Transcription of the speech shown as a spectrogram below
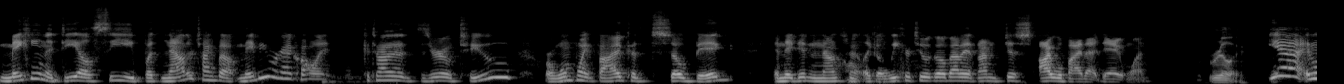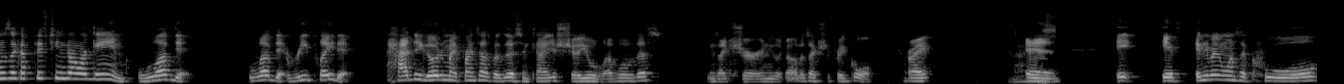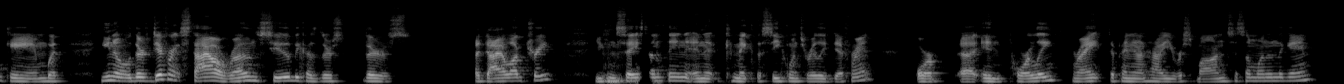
making a DLC, but now they're talking about maybe we're gonna call it Katana Zero Two or One Point Five because it's so big, and they did an announcement like a week or two ago about it, and I'm just I will buy that day one. Really? Yeah, it was like a fifteen dollar game. Loved it, loved it. Replayed it. Had to go to my friend's house, but listen, can I just show you a level of this? He's like, sure, and he's like, oh, that's actually pretty cool, right? Nice. And it if anybody wants a cool game with you know there's different style runs too because there's there's a dialogue tree you can Mhm. say something and it can make the sequence really different or uh, in poorly right depending on how you respond to someone in the game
